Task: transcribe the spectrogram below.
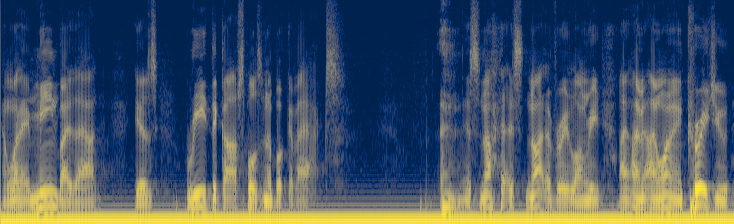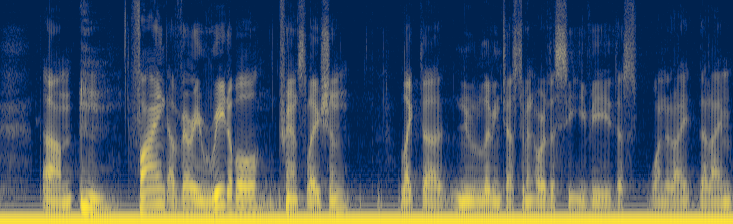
And what I mean by that is read the Gospels in the book of Acts. it's not it's not a very long read. I, I, I want to encourage you. Um, find a very readable translation, like the New Living Testament or the CEV, this one that I that I'm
